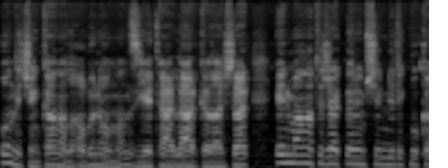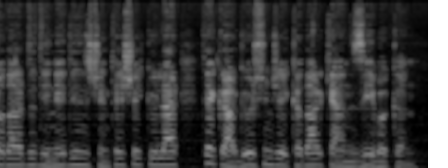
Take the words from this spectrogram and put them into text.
Bunun için kanala abone olmanız yeterli arkadaşlar. Benim anlatacaklarım şimdilik bu kadardı. Dinlediğiniz için teşekkürler. Tekrar görüşünceye kadar kendinize iyi bakın.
